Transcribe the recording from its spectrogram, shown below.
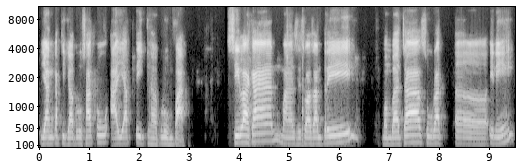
yang ke-31 ayat 34. Silakan mahasiswa santri membaca surat eh, ini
